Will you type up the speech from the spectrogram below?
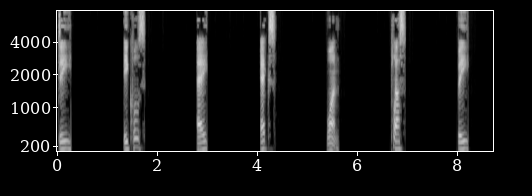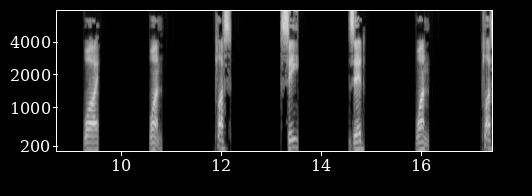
d equals a x one plus b y one plus C Z one plus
